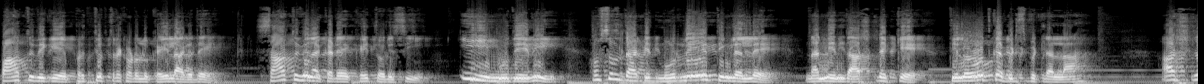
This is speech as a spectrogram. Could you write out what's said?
ಪಾತುವಿಗೆ ಪ್ರತ್ಯುತ್ತರ ಕೊಡಲು ಕೈಲಾಗದೆ ಸಾತುವಿನ ಕಡೆ ಕೈ ತೋರಿಸಿ, ಈ ಮೂದೇವಿ ಹೊಸಲು ದಾಟಿದ ಮೂರನೇ ತಿಂಗಳಲ್ಲೇ ನನ್ನಿಂದ ಅರ್ಶನಕ್ಕೆ ತಿಲೋತ್ಕ ಬಿಡಿಸ್ಬಿಟ್ಲಲ್ಲ? ಅರ್ಶನ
